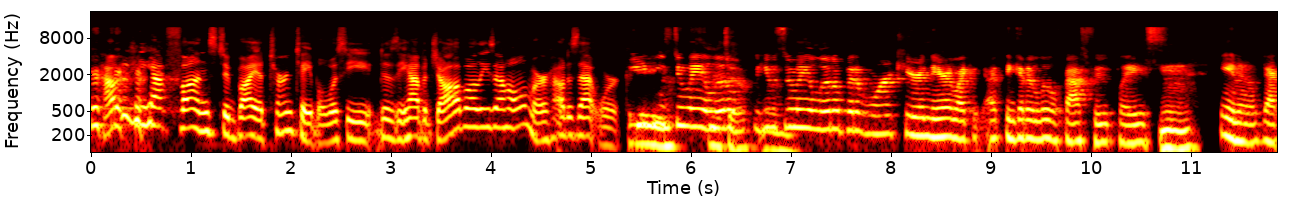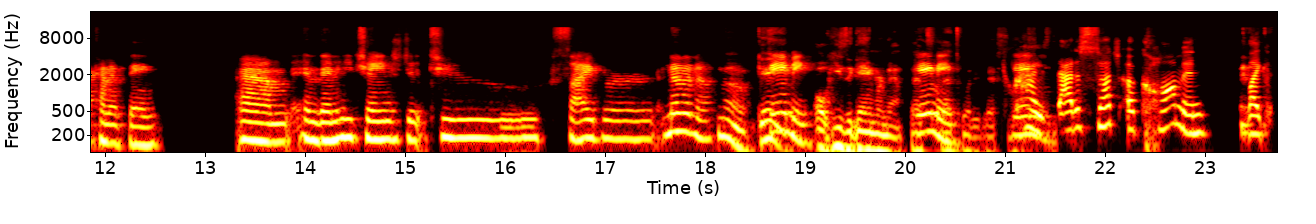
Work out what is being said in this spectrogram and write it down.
How did he have funds to buy a turntable? Was he does he have a job while he's at home or how does that work? He was doing a little he was doing a little bit of work here and there, like I think at a little fast food place, mm. you know, that kind of thing. Um, and then he changed it to cyber. No, no, no, no game. gaming. Oh, he's a gamer now. That's, gaming. That's what it is. Guys, that is such a common like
